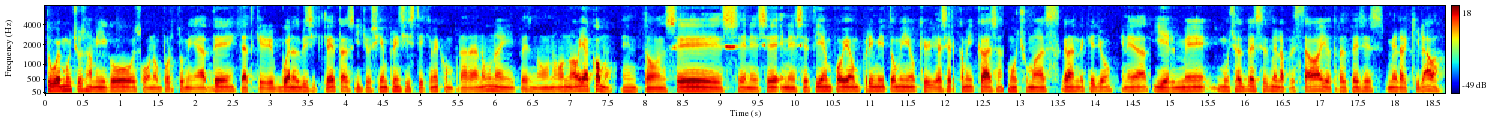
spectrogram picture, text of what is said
tuve muchos amigos con oportunidad de, adquirir buenas bicicletas y yo siempre insistí que me compraran una y pues no, no, no había cómo. Entonces en ese, en ese tiempo había un primito mío que vivía cerca de mi casa, mucho más grande que yo en edad y él me muchas veces me la prestaba y otras veces me la alquilaba.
